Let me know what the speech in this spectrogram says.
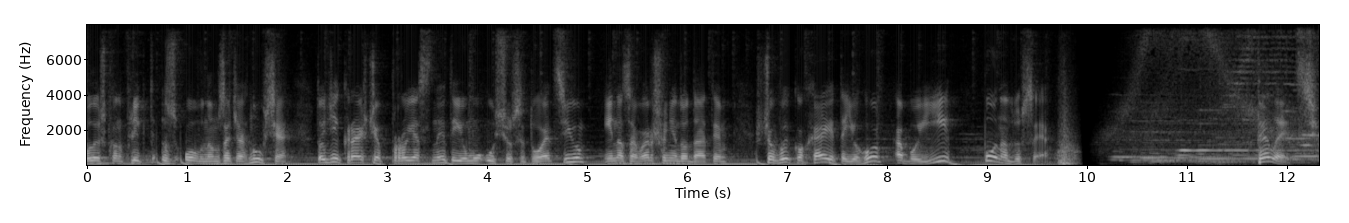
Коли ж конфлікт з овном затягнувся, тоді краще прояснити йому усю ситуацію і на завершення додати, що ви кохаєте його або її понад усе. Телець.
